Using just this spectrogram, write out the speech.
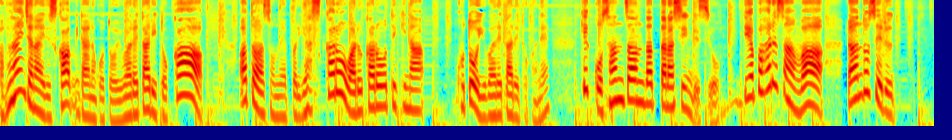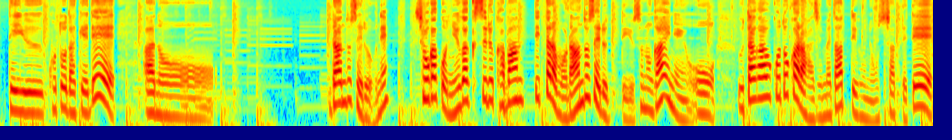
危ないんじゃないですか？みたいなことを言われたりとかあとはそのやっぱり安かろう悪かろう的なことを言われたりとかね。結構散々だったらしいんですよ。でやっぱハルさんはランドセルっていうことだけであのー、ランドセルをね小学校入学するカバンって言ったらもうランドセルっていうその概念を疑うことから始めたっていうふうにおっしゃってて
